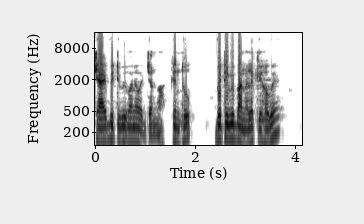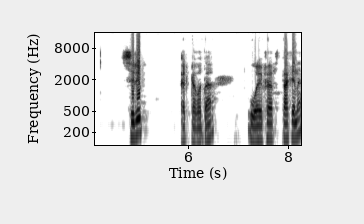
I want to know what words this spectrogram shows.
চায় বিটিভি বানাবার জন্য। কিন্তু বিটিভি বানালে কি হবে? সিরিপ একটা কথা, ওয়াইফাই থাকে না,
